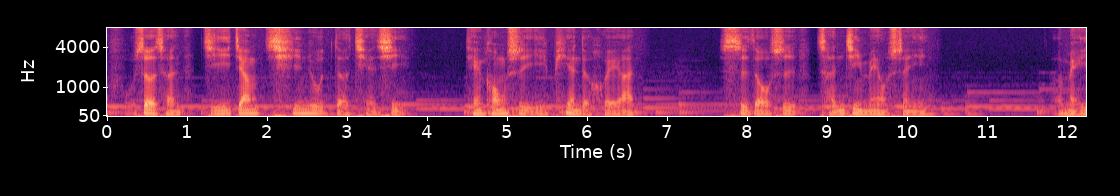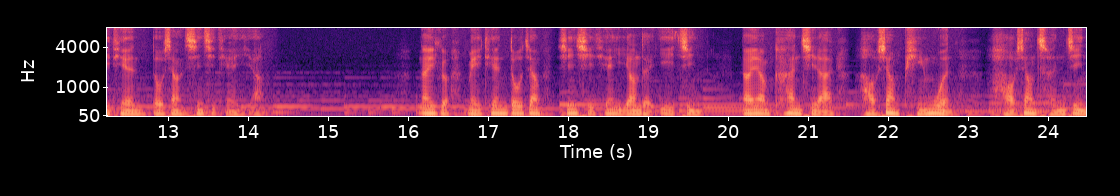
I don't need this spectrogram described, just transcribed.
辐射层即将侵入的前夕，天空是一片的灰暗，四周是沉静，没有声音，而每一天都像星期天一样。那一个每天都像星期天一样的意境，那样看起来好像平稳，好像沉静，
